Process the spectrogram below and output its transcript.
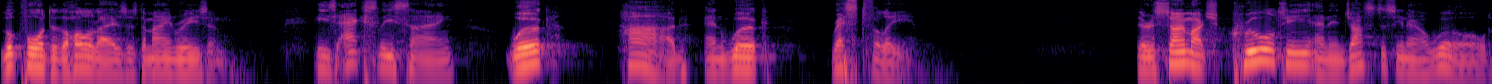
look forward to the holidays as the main reason. He's actually saying, work hard and work restfully. There is so much cruelty and injustice in our world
